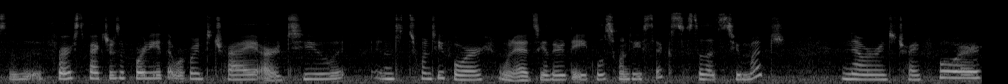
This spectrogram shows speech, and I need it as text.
So the first factors of 48 that we're going to try are 2 and 24. When added together they equal 26, so that's too much. Now we're going to try 4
